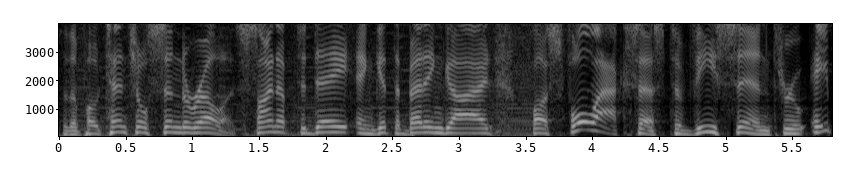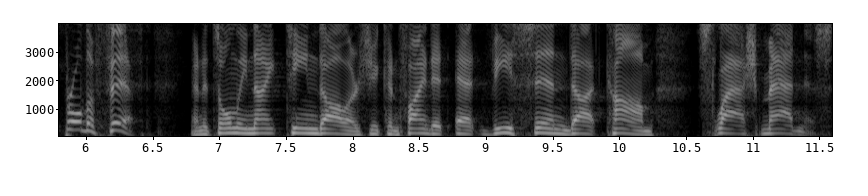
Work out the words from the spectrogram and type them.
to the potential Cinderellas. Sign up today and get the betting guide plus full access to VSIN through April the 5th, and it's only $19. You can find it at vsin.com slash madness.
